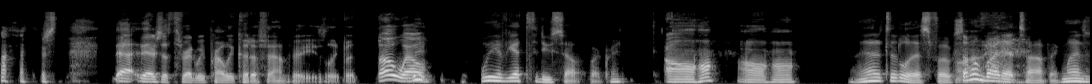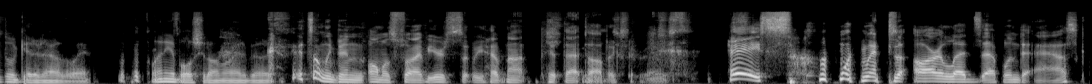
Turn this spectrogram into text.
there's that there's a thread we probably could have found very easily but oh well We have yet to do South Park, right? uh-huh uh-huh Add it to the list, folks. Someone buy that topic. Might as well get it out of the way. Plenty of bullshit online about it. It's only been almost five years that we have not hit that topic. Hey, someone went to our Led Zeppelin to ask,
